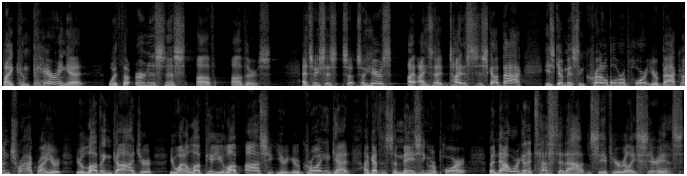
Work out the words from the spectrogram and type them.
by comparing it with the earnestness of others. And so he says, so, so here's, I, I said, Titus just got back. He's given me this incredible report. You're back on track, right? You're, you're loving God. You're, you want to love people. You love us. You're, you're growing again. I've got this amazing report. But now we're going to test it out and see if you're really serious.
